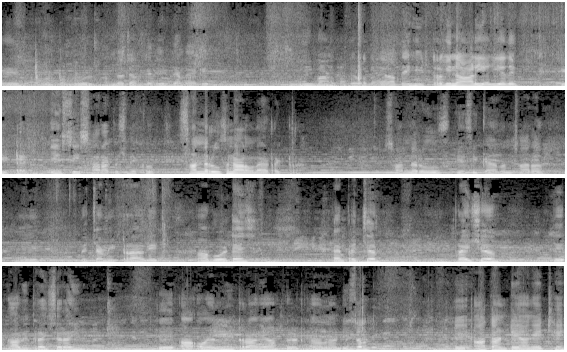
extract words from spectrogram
ਇਹ ਹੁਣ ਅੰਦਰ ਜਾ ਕੇ ਦੇਖਦੇ ਆ ਬਹਿ ਕੇ। ਕੀ ਬਣਦਾ ਜੁੜਦਾ ਆ ਤੇ ਹੀਟਰ ਵੀ ਨਾਲ ਹੀ ਹੈ ਜੀ ਇਹਦੇ। ਹੀਟਰ ਏਸੀ, ਸਾਰਾ ਕੁਝ ਦੇਖੋ। ਸਨ ਰੂਫ ਨਾਲ ਆਉਂਦਾ ਟਰੈਕਟਰ ਸਨ ਰੂਫ ਏਸੀ ਕੈਬਨ ਸਾਰਾ। ਇਹ ਵਿੱਚ ਆ ਮੀਟਰ ਆ ਗਏ, ਆ ਵੋਲਟੇਜ ਟੈਂਪਰੇਚਰ ਪ੍ਰੈਸ਼ਰ ਤੇ ਆ ਵੀ ਪ੍ਰੈਸ਼ਰ ਆਈ ਤੇ ਆ ਆਇਲ ਮੀਟਰ ਆ ਗਿਆ, ਫਿਰ ਆਪਣਾ ਡੀਜ਼ਲ ਤੇ ਆ ਘੰਟੇ ਆ ਗਏ ਇੱਥੇ।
